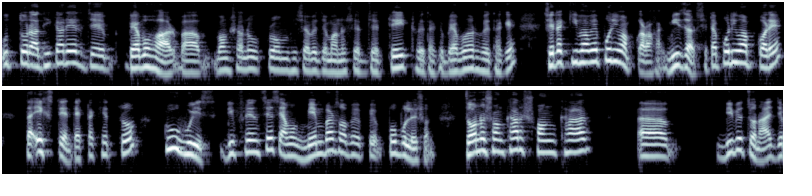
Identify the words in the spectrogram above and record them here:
উত্তরাধিকারের যে ব্যবহার বা বংশানুক্রম হিসাবে যে মানুষের যে ট্রেট হয়ে থাকে, ব্যবহার হয়ে থাকে, সেটা কীভাবে পরিমাপ করা হয়? মিজার সেটা পরিমাপ করে দ্য এক্সটেন্ট একটা ক্ষেত্র টু হুইস ডিফারেন্সেস এবং মেম্বার্স অফ এ পপুলেশন জনসংখ্যার সংখ্যার বিবেচনায় যে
